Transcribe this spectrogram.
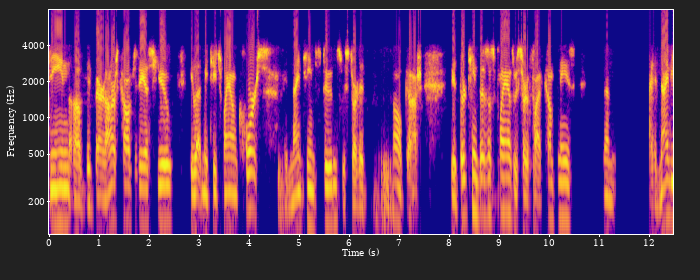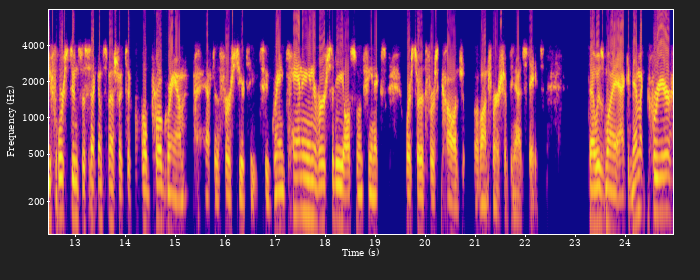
dean of the Barrett Honors College at ASU. He let me teach my own course. We had 19 students. We started, oh gosh, we had 13 business plans. We started five companies. Then I had 94 students the second semester. I took the whole program after the first year to, to Grand Canyon University, also in Phoenix, where I started the first college of entrepreneurship in the United States. That was my academic career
